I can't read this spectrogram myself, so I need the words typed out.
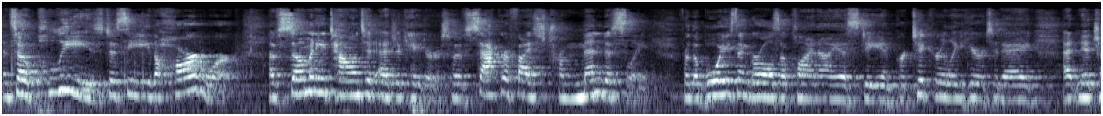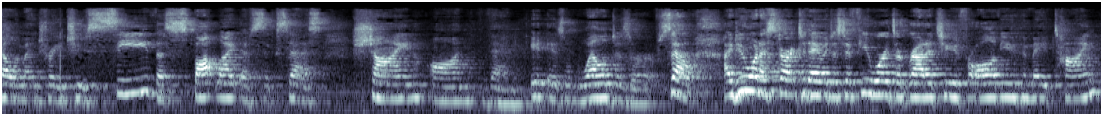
And so pleased to see the hard work of so many talented educators who have sacrificed tremendously for the boys and girls of Klein ISD, and particularly here today at Nitsch Elementary, to see the spotlight of success shine on them. It is well deserved. So, I do want to start today with just a few words of gratitude for all of you who made time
